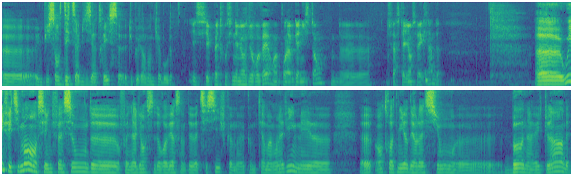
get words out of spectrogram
une puissance déstabilisatrice du gouvernement de Kaboul. Et c'est peut-être aussi une alliance de revers pour l'Afghanistan, de, faire cette alliance avec l'Inde? Euh, oui, effectivement, c'est une façon de, enfin une alliance de revers un peu excessif comme, comme terme à mon avis, mais euh, euh, entretenir des relations bonnes avec l'Inde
